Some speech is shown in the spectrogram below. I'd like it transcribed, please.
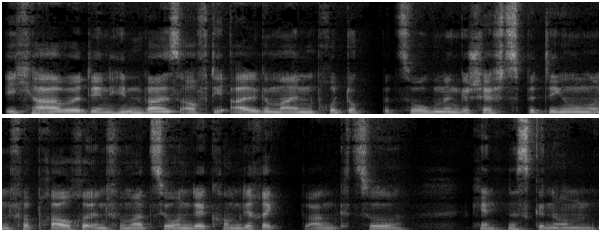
Ich habe den Hinweis auf die allgemeinen produktbezogenen Geschäftsbedingungen und Verbraucherinformationen der Comdirect Bank zur Kenntnis genommen.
